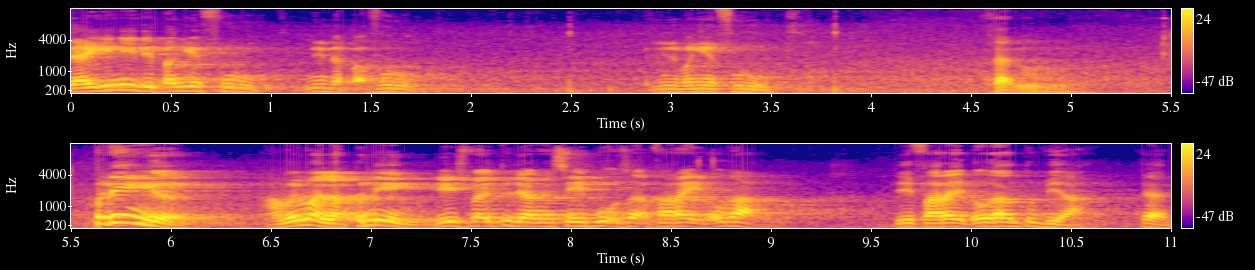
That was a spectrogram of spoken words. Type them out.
Dan ini dipanggil furud. Ini dapat furud. Ini dipanggil furud. Kan. Pening ke? Ha, memanglah pening. Jadi sebab itu jangan sibuk sangat faraid orang. Dia faraid orang tu biar kan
